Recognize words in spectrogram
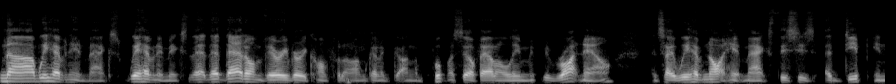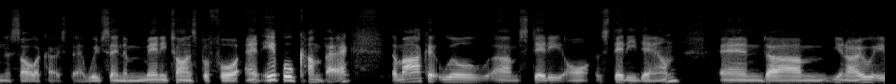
No, nah, we haven't hit max. We haven't hit max. That, that that I'm very very confident. I'm going to I'm going to put myself out on a limb right now and say we have not hit max. This is a dip in the solar coaster. We've seen them many times before, and it will come back. The market will um, steady on, steady down, and um, you know we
